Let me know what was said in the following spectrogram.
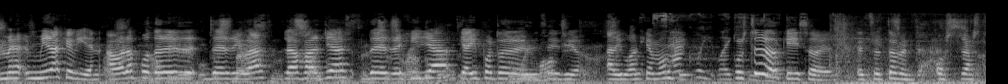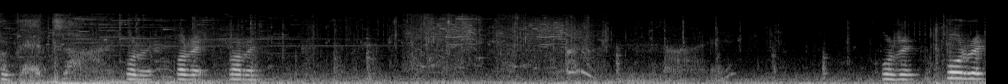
Me- mira qué bien, ahora podré derribar las vallas de rejilla que hay por todo el edificio, al igual que Monty. Justo he lo que hizo él, exactamente. Ostras tú. Corre, corre, corre. Corre, corre.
